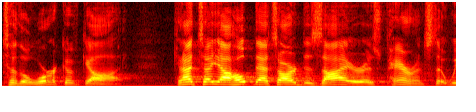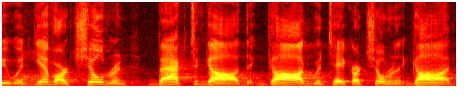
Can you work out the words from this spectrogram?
to the work of God. Can I tell you, I hope that's our desire as parents that we would give our children back to God, that God would take our children, that God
